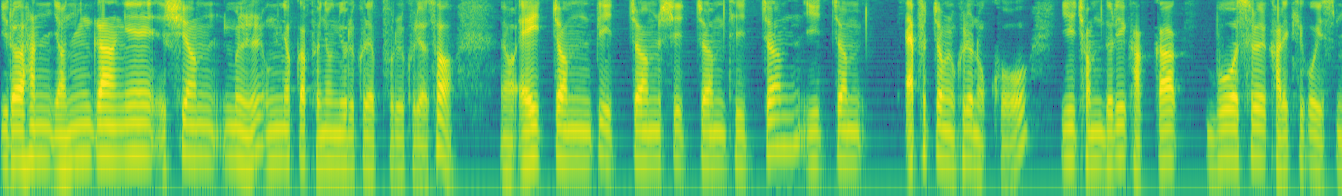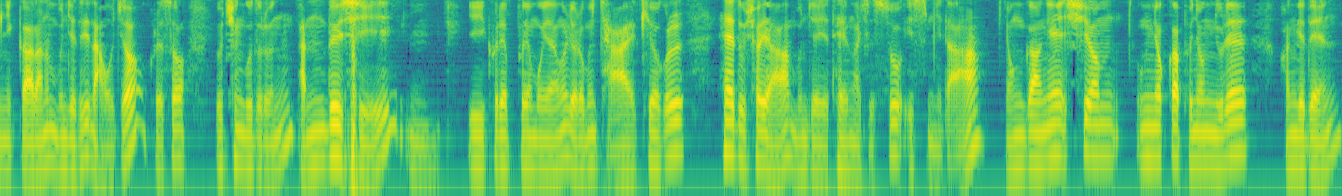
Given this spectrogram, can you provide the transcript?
이러한 연강의 시험을 응력과 변형률을 그래프를 그려서 어, A점, B점, C점, D점, E점, F점을 그려놓고 이 점들이 각각 무엇을 가리키고 있습니까? 라는 문제들이 나오죠. 그래서 이 친구들은 반드시 음, 이 그래프의 모양을 여러분이 잘 기억을 해 두셔야 문제에 대응하실 수 있습니다. 영광의 시험 응력과 변형률에 관계된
